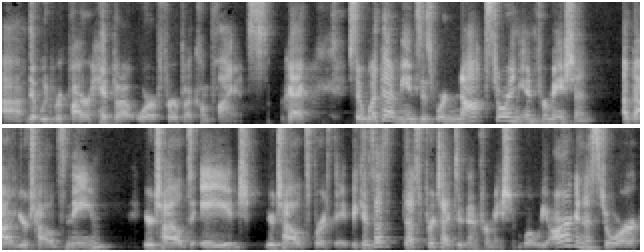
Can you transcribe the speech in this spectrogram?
uh, that would require HIPAA or FERPA compliance. Okay. So, what that means is we're not storing information about your child's name, your child's age, your child's birthday, because that's that's protected information. What we are going to store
